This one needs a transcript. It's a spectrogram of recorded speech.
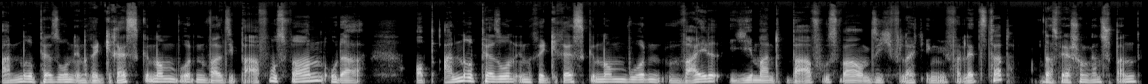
andere Personen in Regress genommen wurden, weil sie barfuß waren oder ob andere Personen in Regress genommen wurden, weil jemand barfuß war und sich vielleicht irgendwie verletzt hat. Das wäre schon ganz spannend.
